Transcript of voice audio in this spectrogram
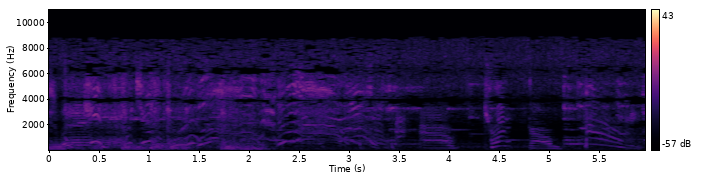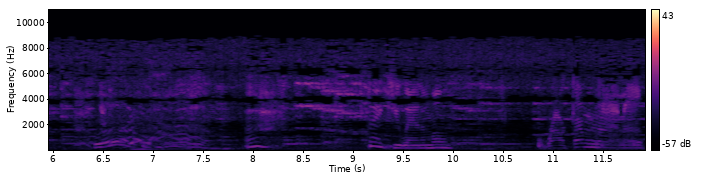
Watch out. Uh-oh. Truck go. Uh, thank you, animal. Welcome, Nanny.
